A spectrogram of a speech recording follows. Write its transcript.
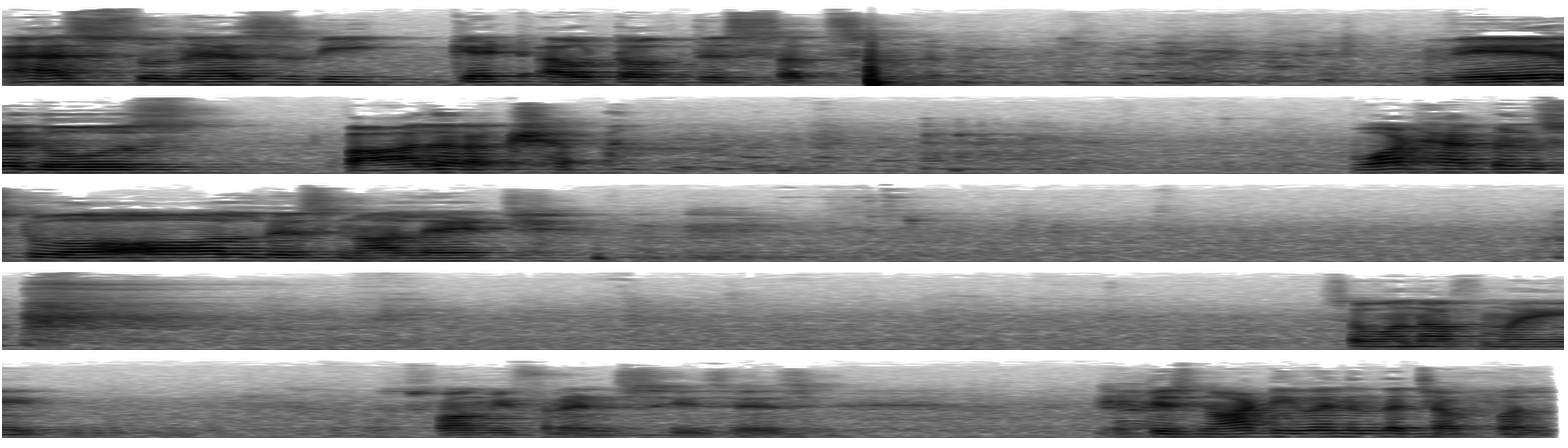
As soon as we get out of this satsanga wear those padaraksha what happens to all this knowledge so one of my swami friends he says it is not even in the chappal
